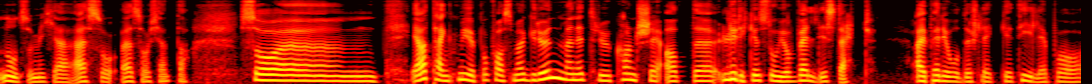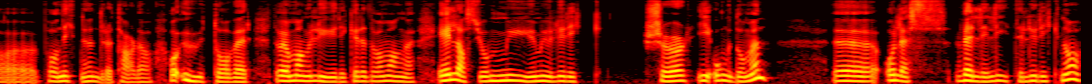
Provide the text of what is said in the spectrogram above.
noen som ikke er så, er så kjent. da. Så øh, jeg har tenkt mye på hva som er grunn, men jeg tror kanskje at øh, lyrikken sto jo veldig sterkt en periode slik tidlig på, på 1900-tallet og, og, utover. Det var jo mange lyrikere. det var mange, Jeg las jo mye, mye lyrikk sjøl i ungdommen. Uh, og leser veldig lite lyrikk nå.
